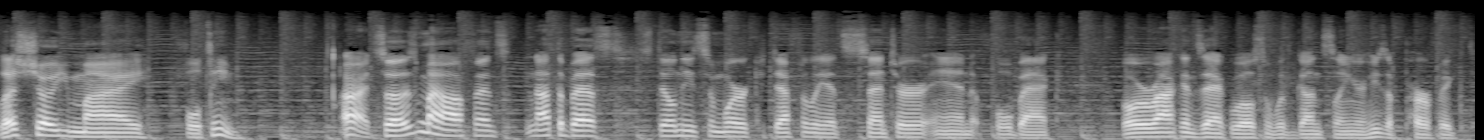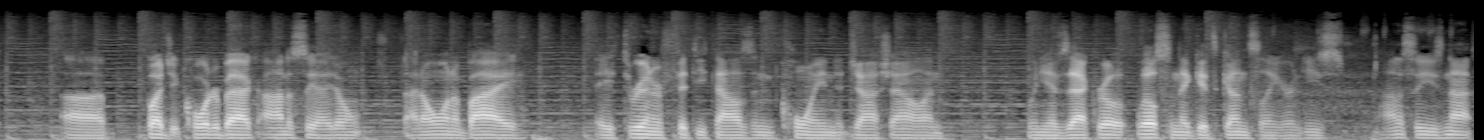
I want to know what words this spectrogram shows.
Let's show you my full team. All right, so this is my offense. Not the best. Still needs some work. Definitely at center and fullback. But we're rocking Zach Wilson with Gunslinger. He's a perfect uh, budget quarterback. Honestly, I don't I don't want to buy a 350,000 coin Josh Allen when you have Zach Wilson that gets gunslinger and he's honestly he's not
